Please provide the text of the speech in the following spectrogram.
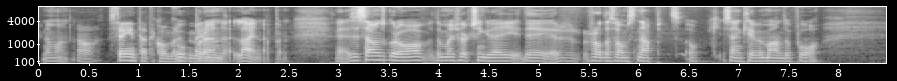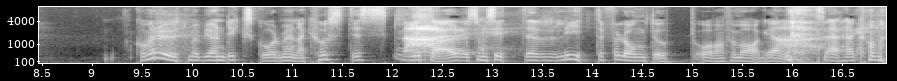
När man Ja. Säg inte att det kommer går ett på den line-upen. Eh, The Sounds går av, de har kört sin grej, det roddas om snabbt och sen kliver Mando på. Kommer ut med Björn Dixgård med en akustisk Nej! gitarr som sitter lite för långt upp ovanför magen. Så här, här kommer,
